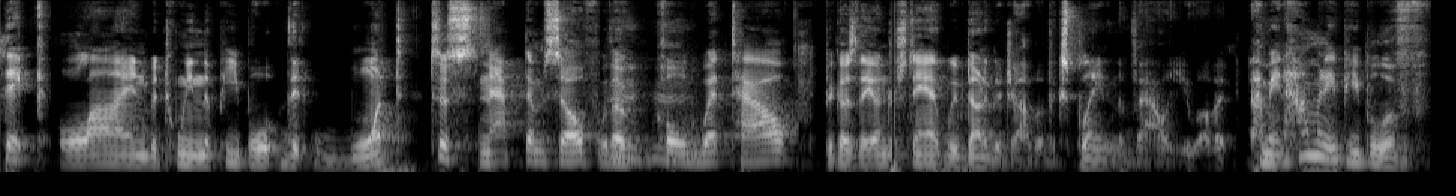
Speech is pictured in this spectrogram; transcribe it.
thick line between the people that want to snap themselves with a Mhm. cold, wet towel because they understand we've done a good job of explaining the value of it. I mean, how many people have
